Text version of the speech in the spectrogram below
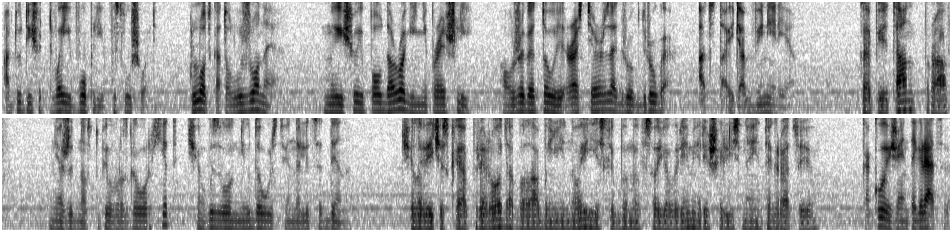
а тут еще твои вопли выслушивать. Глотка-то луженая. Мы еще и полдороги не прошли, а уже готовы растерзать друг друга. Отставить обвинения. Капитан прав. Неожиданно вступил в разговор Хет, чем вызвал неудовольствие на лице Дэна. Человеческая природа была бы не иной, если бы мы в свое время решились на интеграцию. «Какую же интеграцию?»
